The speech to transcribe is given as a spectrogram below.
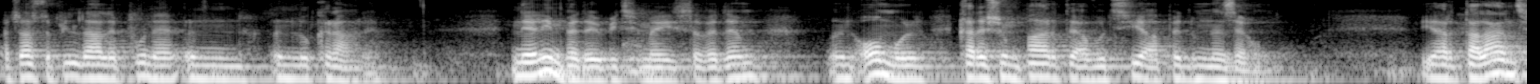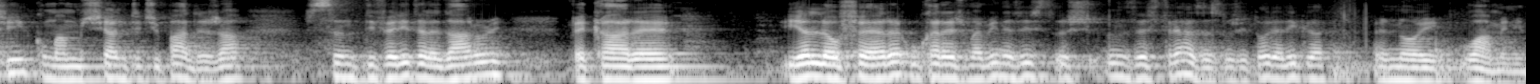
această pildă a le pune în, în lucrare. Ne e limpede, iubiții mei, să vedem în omul care își împarte avuția pe Dumnezeu. Iar talanții, cum am și anticipat deja, sunt diferitele daruri pe care El le oferă, cu care își mai bine zis își înzestrează slujitorii, adică pe noi oamenii.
